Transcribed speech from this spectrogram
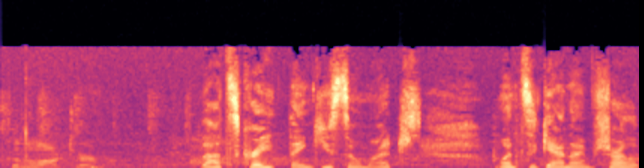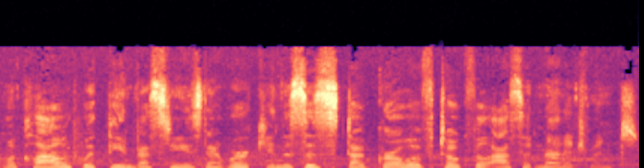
for the long term. That's great. Thank you so much. Once again, I'm Charlotte McLeod with the Invest News Network, and this is Doug Groh of Tocqueville Asset Management.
